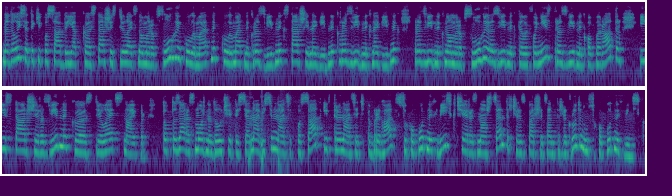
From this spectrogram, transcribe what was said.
Додалися такі посади, як е, старший стрілець номер обслуги, кулеметник, кулеметник-розвідник, старший навідник, розвідник-навідник, розвідник номер обслуги, розвідник-телефоніст, розвідник-оператор і старший розвідник, е, стрілець-снайпер. Тобто зараз можна долучитися на 18 посад і в 13 бригад сухопутних військ через наш центр, через перший центр рекрутингу сухопутних військ.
